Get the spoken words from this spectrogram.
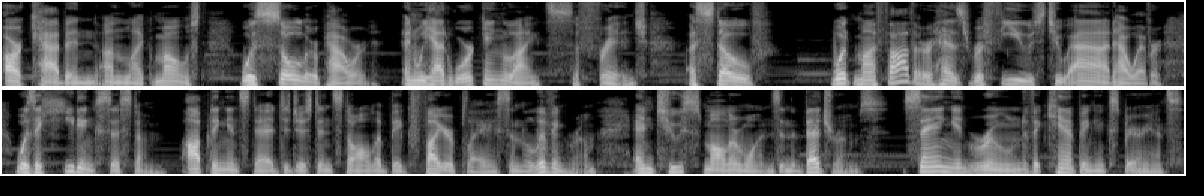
Our cabin, unlike most, was solar powered, and we had working lights, a fridge, a stove. What my father has refused to add, however, was a heating system, opting instead to just install a big fireplace in the living room and two smaller ones in the bedrooms, saying it ruined the camping experience.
